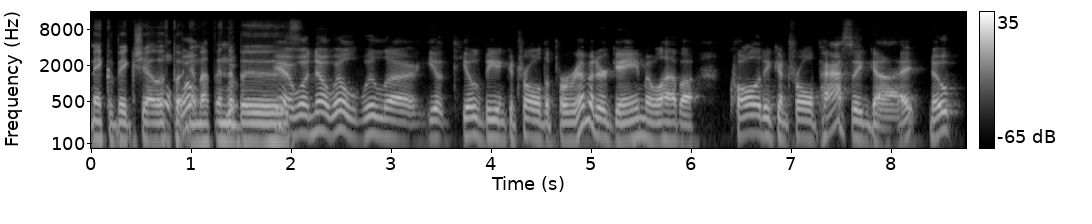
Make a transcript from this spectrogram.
make a big show of putting him up in the booth. Yeah, well, no, we'll we'll uh, he'll he'll be in control of the perimeter game, and we'll have a quality control passing guy. Nope,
